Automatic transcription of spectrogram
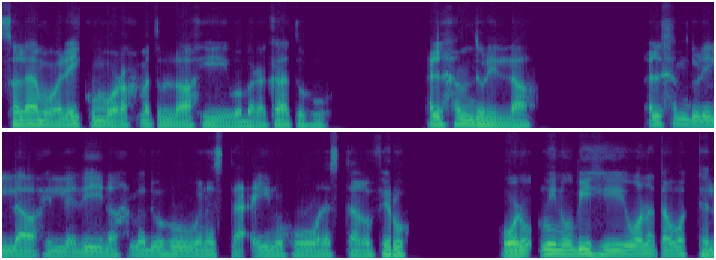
السلام عليكم ورحمة الله وبركاته الحمد لله الحمد لله الذي نحمده ونستعينه ونستغفره ونؤمن به ونتوكل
